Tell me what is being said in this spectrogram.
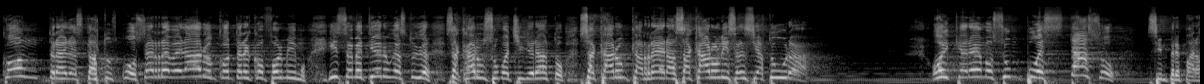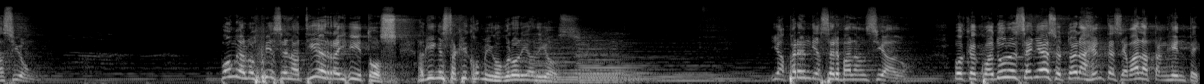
contra el status quo, se rebelaron contra el conformismo y se metieron a estudiar. Sacaron su bachillerato, sacaron carrera, sacaron licenciatura. Hoy queremos un puestazo sin preparación. Ponga los pies en la tierra, hijitos. ¿Alguien está aquí conmigo? Gloria a Dios. Y aprende a ser balanceado. Porque cuando uno enseña eso, entonces la gente se va a la tangente.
